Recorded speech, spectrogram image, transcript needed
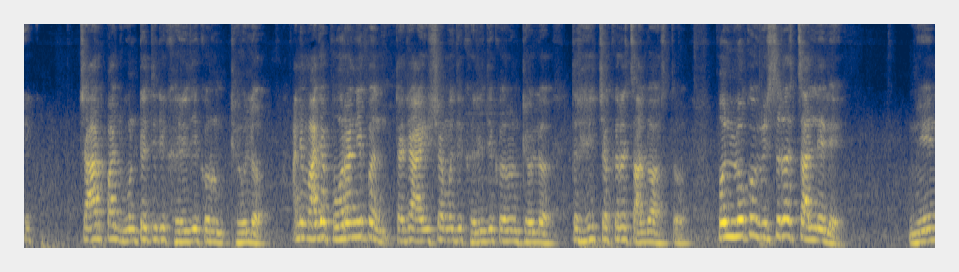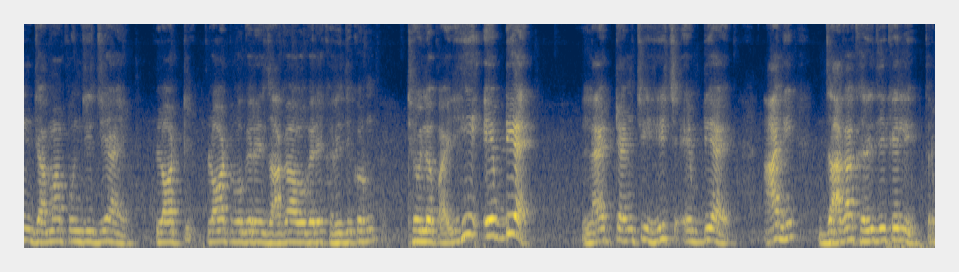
एक चार पाच गुंठे तरी खरेदी करून ठेवलं आणि माझ्या पोरांनी पण त्याच्या आयुष्यामध्ये खरेदी करून ठेवलं तर हे चक्र चालू असतं. पण लोक विसरत चाललेले. मेन जमापुंजी जी आहे प्लॉट प्लॉट वगैरे जागा वगैरे खरेदी करून ठेवलं पाहिजे. ही एफ डी आहे. लाईफ टाईमची हीच एफ डी आहे. आणि जागा खरेदी केली तर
